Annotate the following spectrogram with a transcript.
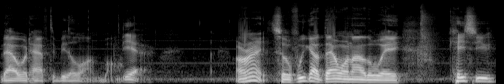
that would have to be the long ball. yeah. All right, so if we got that one out of the way, Casey.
